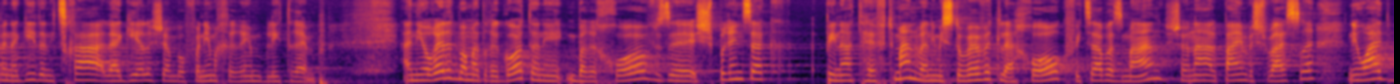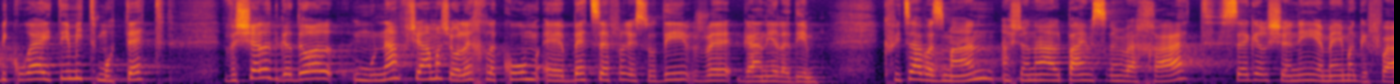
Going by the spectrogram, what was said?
ונגיד אני צריכה להגיע לשם באופנים אחרים בלי טרמפ. אני יורדת במדרגות, אני ברחוב, זה שפרינצק פינת הפטמן ואני מסתובבת לאחור, קפיצה בזמן, שנה 2017, אני רואה את ביקורי העיתים מתמוטט ושלט גדול מונף שמה שהולך לקום אה, בית ספר יסודי וגן ילדים. קפיצה בזמן, השנה 2021, סגר שני, ימי מגפה,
